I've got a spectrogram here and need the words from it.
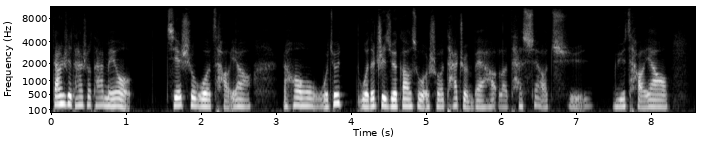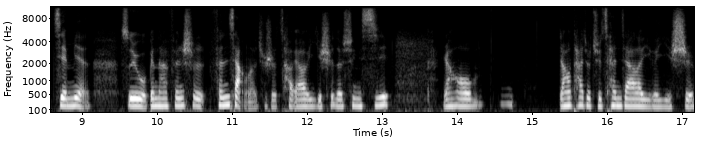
当时他说他没有接受过草药，然后我就我的直觉告诉我说他准备好了，他需要去与草药见面，所以我跟他分是分享了就是草药仪式的讯息，然后。然后他就去参加了一个仪式，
